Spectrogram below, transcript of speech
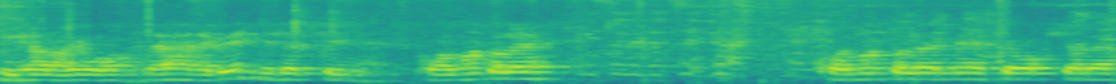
ja Raivo läheneb endiselt siin kolmandale, kolmandale meesjooksjale.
